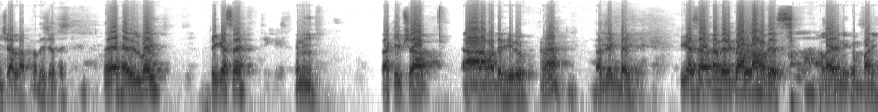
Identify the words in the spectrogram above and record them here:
ইনশাল্লাহ আপনাদের সাথে। হ্যাঁ খাইরুল ভাই ঠিক আছে? রাকিব সাহেব আর আমাদের হিরো হ্যাঁ? রাজেক ভাই। ঠিক আছে আপনাদেরকে আল্লাহ হাফেজ। আল্লাহ কোম্পানি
